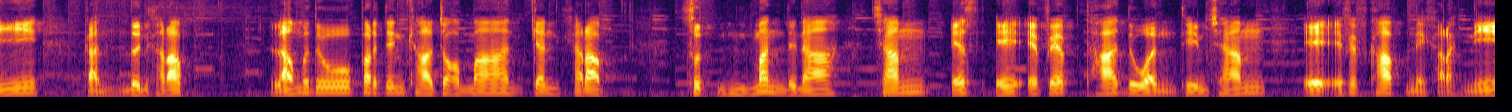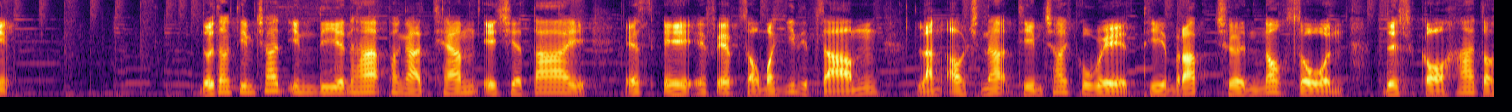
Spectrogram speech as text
นี้กันด้วยครับเรามาดูประเด็นข่าวจอมานกันครับ สุดมั่นเลยนะ แชมป์ SAFF ท้าดวลทีมแชมป์ AFF ครับในครั้งนี้ โดยทางทีมชาติอินเดียนะฮะผงาดแชมป์เอเชียใต้ SAFF 2023 หลังเอาชนะทีมชาติคูเวตทีมรับเชิญนอกโซนโดยสกอร์ 5 ต่อ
